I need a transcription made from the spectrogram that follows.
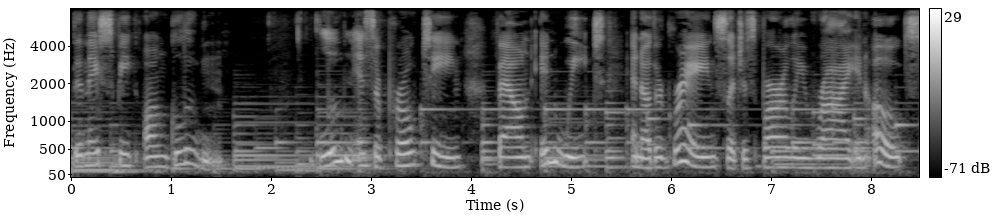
Then they speak on gluten. Gluten is a protein found in wheat and other grains such as barley, rye, and oats,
